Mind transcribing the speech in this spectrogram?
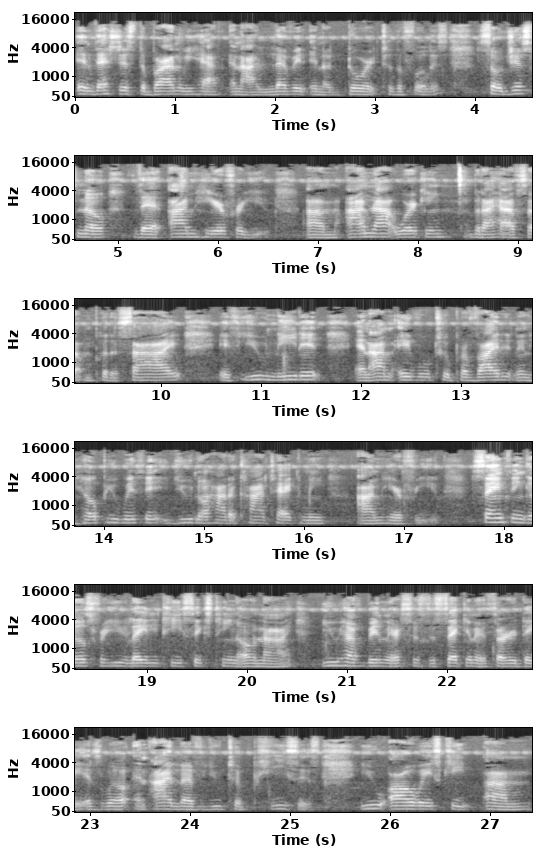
and that's just the bond we have and i love it and adore it to the fullest so just know that i'm here for you um, i'm not working but i have something put aside if you need it and i'm able to provide it and help you with it you know how to contact me I'm here for you. Same thing goes for you, Lady T1609. You have been there since the second or third day as well, and I love you to pieces. You always keep, um,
